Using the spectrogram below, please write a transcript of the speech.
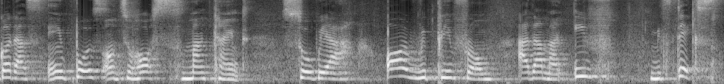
God has imposed onto us, mankind. So we are all reaping from Adam and Eve mistakes.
